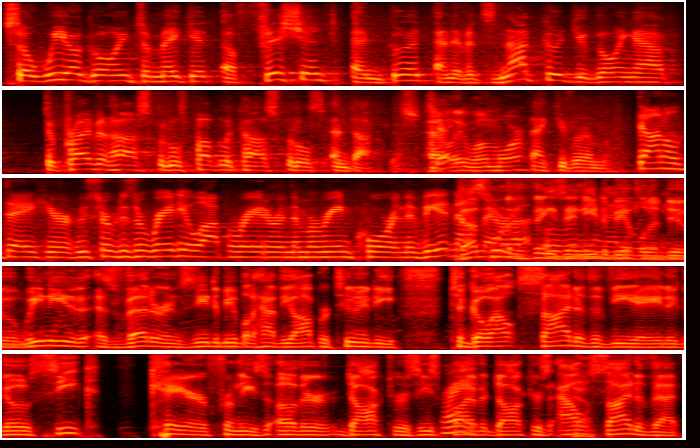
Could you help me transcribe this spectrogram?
So we are going to make it efficient and good. And if it's not good, you're going out to private hospitals, public hospitals, and doctors. Okay? Hallie, one more. Thank you very much. Donald Day here, who served as a radio operator in the Marine Corps in the Vietnam That's era. one of the things they need to be able to do. We need, as veterans, need to be able to have the opportunity to go outside of the VA to go seek care from these other doctors, these Right. private doctors outside of that.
